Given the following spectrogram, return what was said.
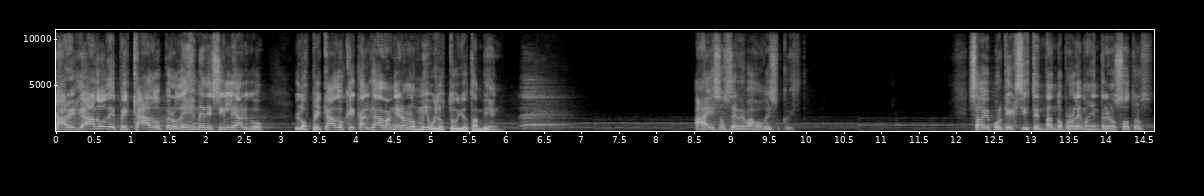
cargado de pecado. Pero déjeme decirle algo, los pecados que cargaban eran los míos y los tuyos también. A eso se rebajó Jesucristo. ¿Sabe por qué existen tantos problemas entre nosotros?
